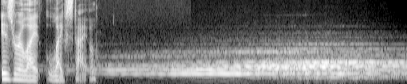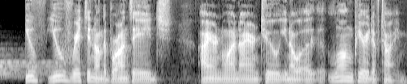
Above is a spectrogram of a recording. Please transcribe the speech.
Israelite lifestyle. You've you've written on the Bronze Age, Iron One, Iron Two, you know, a, a long period of time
